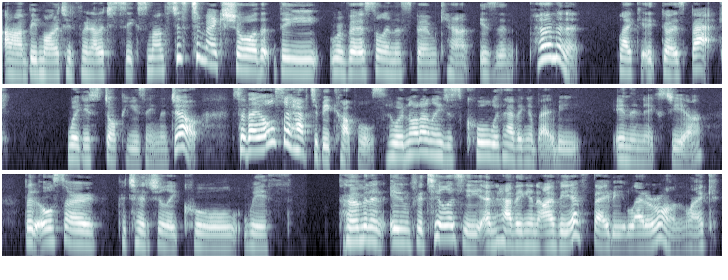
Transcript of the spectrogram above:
um, be monitored for another six months just to make sure that the reversal in the sperm count isn't permanent, like it goes back when you stop using the gel. So they also have to be couples who are not only just cool with having a baby in the next year, but also potentially cool with permanent infertility and having an IVF baby later on. Like,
